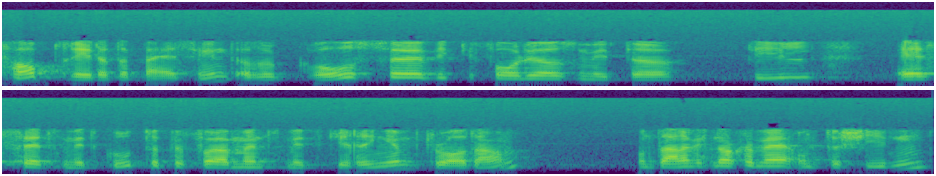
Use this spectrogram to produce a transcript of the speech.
Top-Trader dabei sind, also große Wikifolios mit äh, viel Asset, mit guter Performance, mit geringem Drawdown. Und dann habe ich noch einmal unterschieden,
